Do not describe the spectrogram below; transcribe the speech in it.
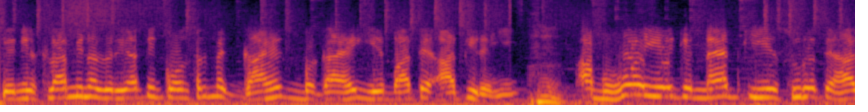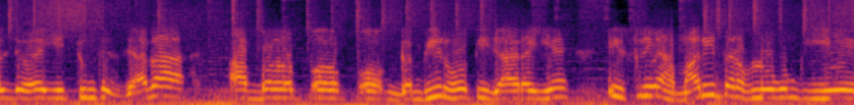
کہ یعنی اسلامی نظریاتی کونسل میں گاہے بگاہے یہ باتیں آتی رہی اب ہوا یہ کہ نیب کی یہ صورتحال جو ہے یہ چونکہ زیادہ اب گمبھیر ہوتی جا رہی ہے اس لیے ہماری طرف لوگوں کی یہ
